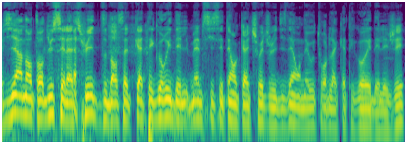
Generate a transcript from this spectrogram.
Bien entendu, c'est la suite dans cette catégorie des, même si c'était en catchweight, je le disais, on est autour de la catégorie des légers.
